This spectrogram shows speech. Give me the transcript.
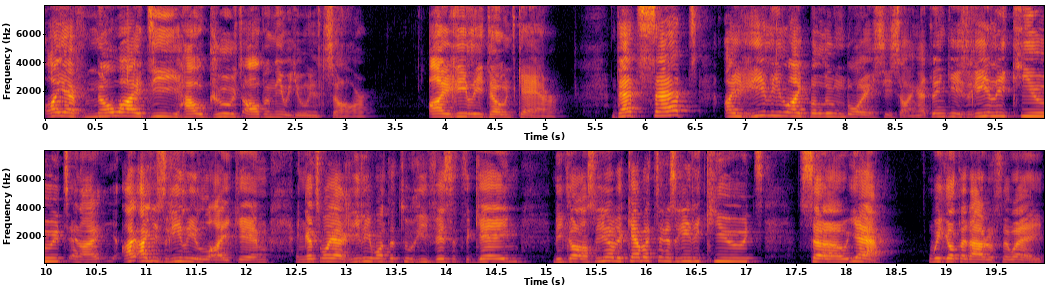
I have no idea how good all the new units are. I really don't care. That said, I really like Balloon Boy's design. I think he's really cute and I, I, I just really like him. And that's why I really wanted to revisit the game because, you know, the character is really cute. So, yeah, we got that out of the way.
